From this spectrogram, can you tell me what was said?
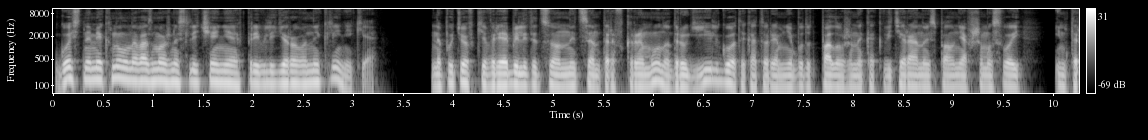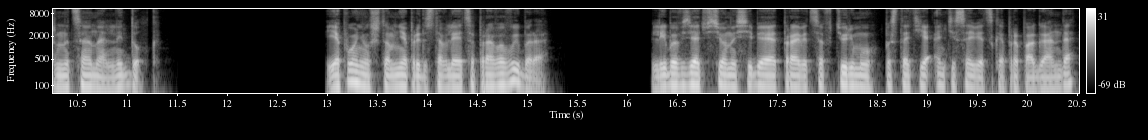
Гость намекнул на возможность лечения в привилегированной клинике, на путевке в реабилитационный центр в Крыму, на другие льготы, которые мне будут положены как ветерану, исполнявшему свой интернациональный долг. Я понял, что мне предоставляется право выбора. Либо взять все на себя и отправиться в тюрьму по статье «Антисоветская пропаганда»,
